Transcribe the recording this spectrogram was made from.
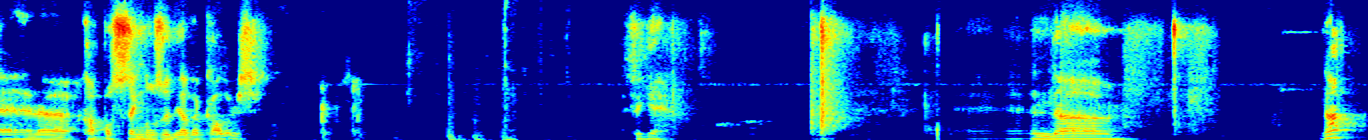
and a couple singles of the other colors. So yeah. And uh, not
